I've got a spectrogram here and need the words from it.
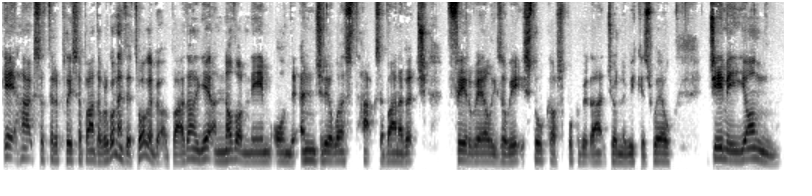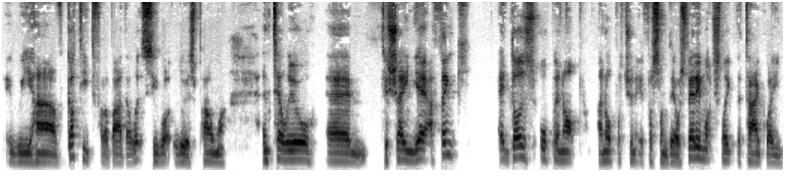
get Haksa to replace Abada. We're going to have to talk about Abada. Yet another name on the injury list. Haksabanovic, farewell. He's away to Stoke. I spoke about that during the week as well. Jamie Young, we have gutted for Abada. Let's see what Luis Palma and Tilio um, to shine. Yeah, I think it does open up an opportunity for somebody else. Very much like the tagline.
